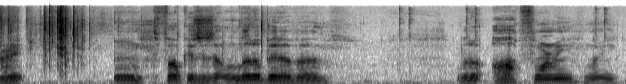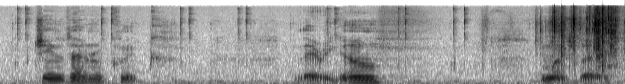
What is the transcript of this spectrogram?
Alright. Mm, focus is a little bit of a little off for me. Let me change that real quick. There we go. Much better.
